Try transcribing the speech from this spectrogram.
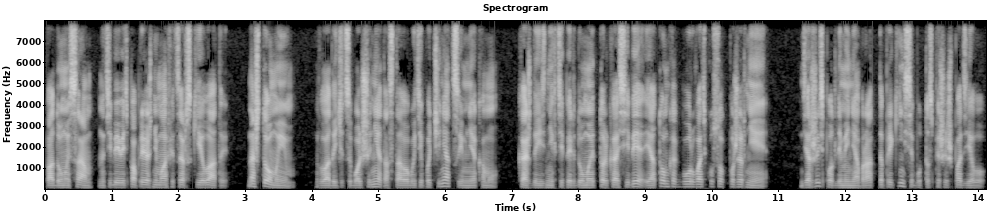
«Подумай сам, на тебе ведь по-прежнему офицерские латы. На что мы им? Владычицы больше нет, а стало быть и подчиняться им некому. Каждый из них теперь думает только о себе и о том, как бы урвать кусок пожирнее. Держись подле меня, брат, да прикинься, будто спешишь по делу.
